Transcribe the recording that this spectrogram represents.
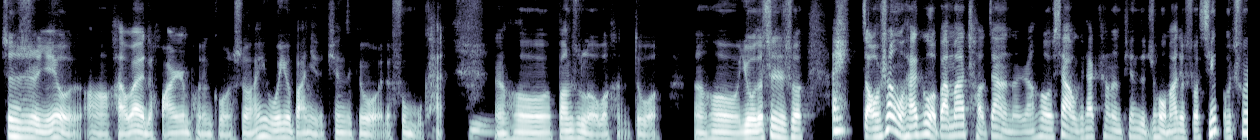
甚至也有啊，海外的华人朋友跟我说，哎，我有把你的片子给我的父母看，嗯，然后帮助了我很多。然后有的甚至说，哎，早上我还跟我爸妈吵架呢，然后下午给他看了片子之后，我妈就说，行，我们出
